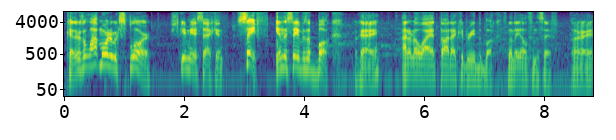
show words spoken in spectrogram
Okay, there's a lot more to explore. Just give me a second. Safe. In the safe is a book. Okay. I don't know why I thought I could read the book. There's nothing else in the safe. All right.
